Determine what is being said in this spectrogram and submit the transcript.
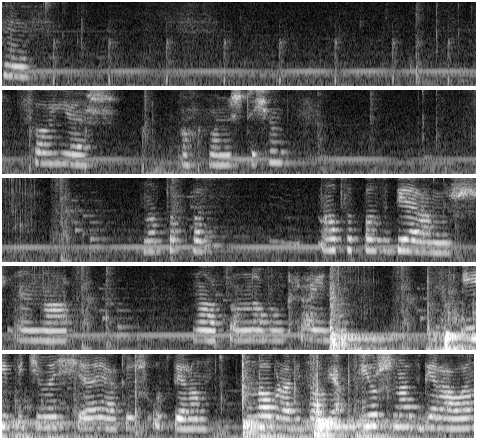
Hmm. Co jesz? O, mam już tysiąc. No to poz... No to pozbieram już y, na, na tą nową krainę. I widzimy się, jak już uzbieram. Dobra, widzowie, już nazbierałem.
